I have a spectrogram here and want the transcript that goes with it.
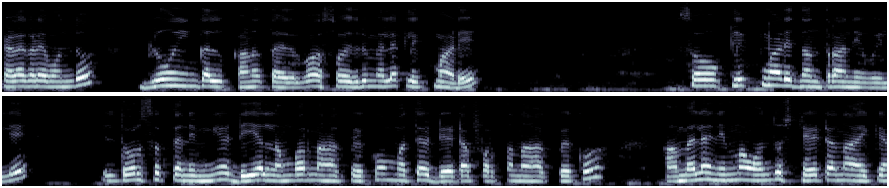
ಕೆಳಗಡೆ ಒಂದು ಬ್ಲೂ ಇಂಕಲ್ಲಿ ಕಾಣುತ್ತಾ ಇದ್ರಲ್ವಾ? ಸೊ ಇದ್ರ ಮೇಲೆ ಕ್ಲಿಕ್ ಮಾಡಿ. ಸೊ ಕ್ಲಿಕ್ ಮಾಡಿದ ನಂತರ ನೀವು ಇಲ್ಲಿ ಇಲ್ಲಿ ತೋರಿಸುತ್ತೆ ನಿಮಗೆ ಡಿ ಎಲ್ ನಂಬರ್ನ ಹಾಕಬೇಕು ಮತ್ತು ಡೇಟ್ ಆಫ್ ಬರ್ತನ್ನು ಹಾಕಬೇಕು. ಆಮೇಲೆ ನಿಮ್ಮ ಒಂದು ಸ್ಟೇಟನ್ನು ಆಯ್ಕೆ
